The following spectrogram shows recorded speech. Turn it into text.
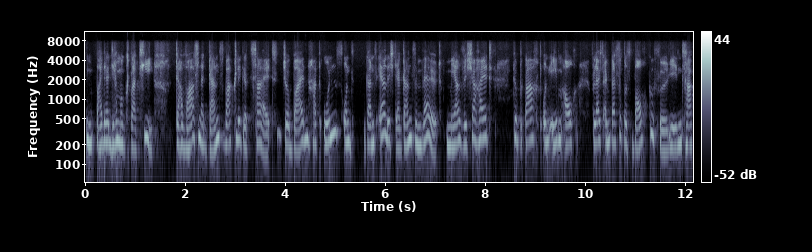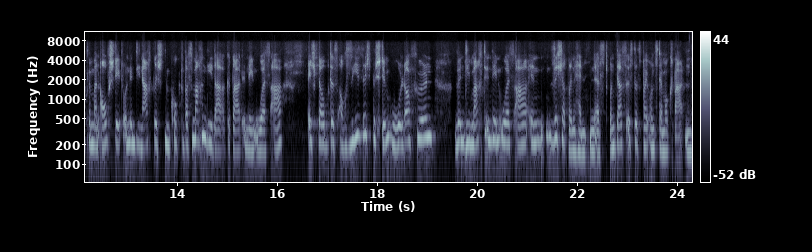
bei der Demokratie, da war es eine ganz wackelige Zeit. Joe Biden hat uns und ganz ehrlich der ganzen Welt mehr Sicherheit gebracht und eben auch vielleicht ein besseres Bauchgefühl jeden Tag, wenn man aufsteht und in die Nachrichten guckt, was machen die da gerade in den USA. Ich glaube, dass auch Sie sich bestimmt wohler fühlen, wenn die Macht in den USA in sicheren Händen ist. Und das ist es bei uns Demokraten.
